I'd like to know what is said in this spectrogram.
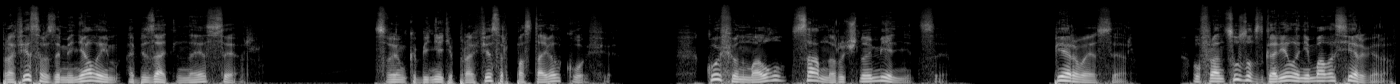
Профессор заменяла им обязательно СР. В своем кабинете профессор поставил кофе. Кофе он молол сам на ручной мельнице. Первое, сэр. у французов сгорело немало серверов.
